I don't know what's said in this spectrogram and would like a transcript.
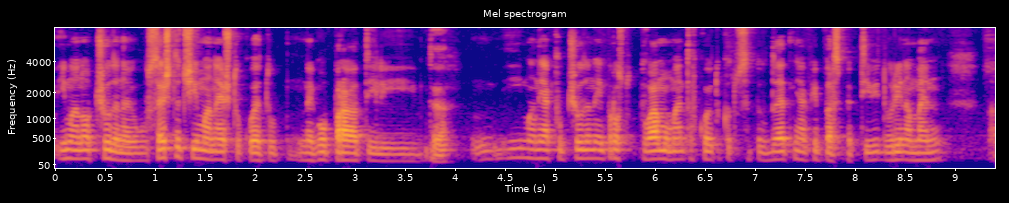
има едно чудене. Усеща, че има нещо, което не го правят или да. има някакво чудене и просто това е момента, в който като се дадат някакви перспективи, дори на мен, а,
